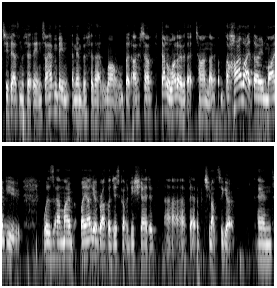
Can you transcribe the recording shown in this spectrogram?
2013, so I haven't been a member for that long. But I've, so I've done a lot over that time, though. The highlight, though, in my view, was uh, my my younger brother just got initiated uh, about two months ago, and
